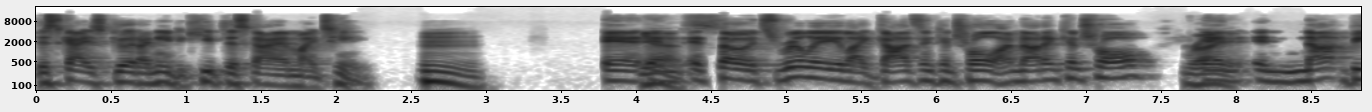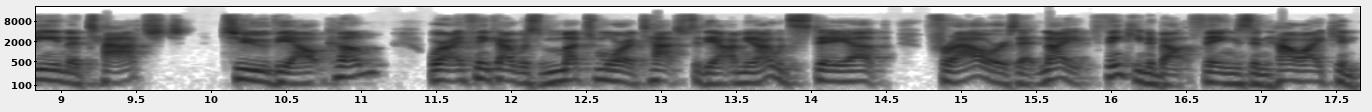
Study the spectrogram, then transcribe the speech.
this guy's good. I need to keep this guy on my team. Mm. And, yes. and, and so it's really like God's in control. I'm not in control. Right. And and not being attached to the outcome where I think I was much more attached to the. I mean, I would stay up for hours at night thinking about things and how I can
